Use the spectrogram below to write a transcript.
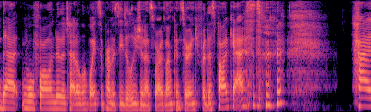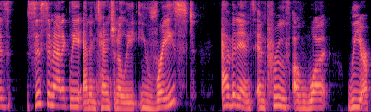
that will fall under the title of white supremacy delusion, as far as I'm concerned, for this podcast, has systematically and intentionally erased evidence and proof of what we are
